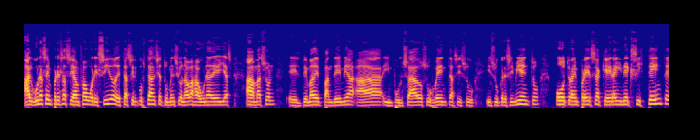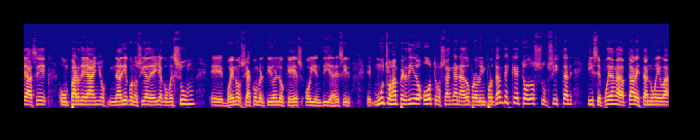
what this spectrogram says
Algunas empresas se han favorecido de esta circunstancia. Tú mencionabas a una de ellas, Amazon. El tema de pandemia ha impulsado sus ventas y su, y su crecimiento. Otra empresa que era inexistente hace un par de años, nadie conocía de ella como es Zoom, eh, bueno, se ha convertido en lo que es hoy en día. Es decir, eh, muchos han perdido, otros han ganado, pero lo importante es que todos subsistan y se puedan adaptar a esta nueva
